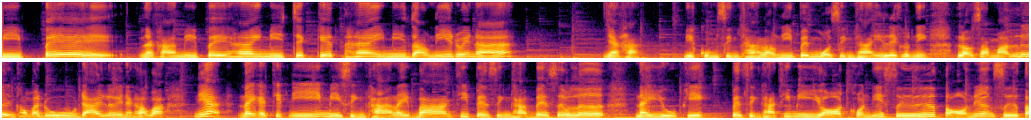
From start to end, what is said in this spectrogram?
มีเป้นะคะ มีเป้ให้ มีแจ็คเก็ตให้ มีดาวนี่ด้วยนะ เนี่ยค่ะ มีกลุ่มสินค้าเหล่านี้เป็นหมวดสินค้าอิเล็กทรอนิกส์เราสามารถเลื่อนเข้ามาดูได้เลยนะคะว่าเนี่ยในอาทิตย์นี้มีสินค้าอะไรบ้างที่เป็นสินค้าเบสเซลเลอร์ใน u p i c เป็นสินค้าที่มียอดคนที่ซื้อต่อเนื่องซื้อต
